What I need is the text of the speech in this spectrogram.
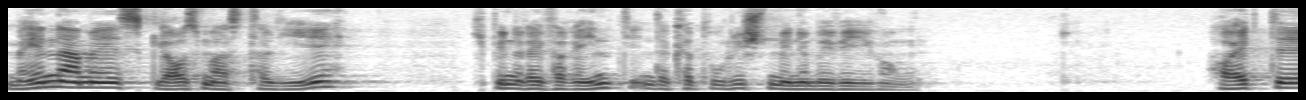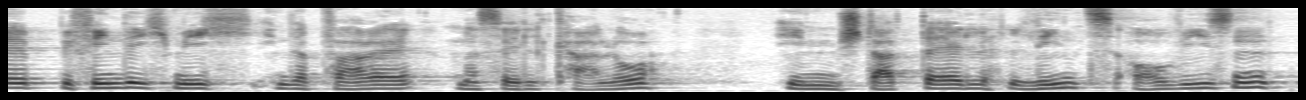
Mein Name ist Klaus Mastalier. Ich bin Referent in der katholischen Männerbewegung. Heute befinde ich mich in der Pfarre Marcel Carlo im Stadtteil Linz-Auwiesen,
